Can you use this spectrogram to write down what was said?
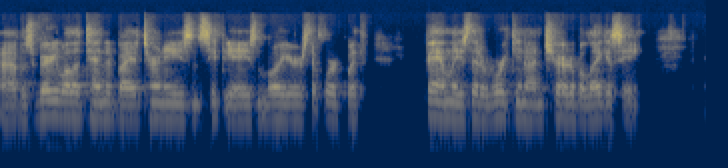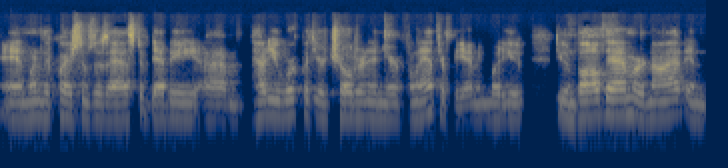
uh, it was very well attended by attorneys and CPAs and lawyers that work with families that are working on charitable legacy. And one of the questions was asked of Debbie, um, how do you work with your children in your philanthropy? I mean, what do you, do you involve them or not? And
